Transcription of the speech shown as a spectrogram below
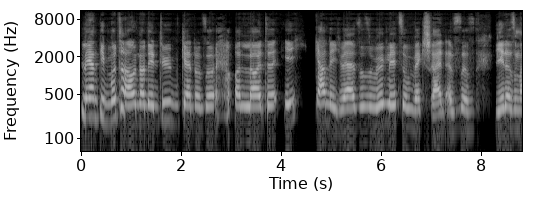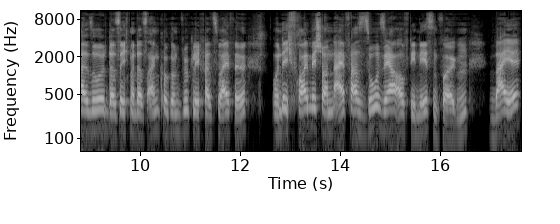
lernt die Mutter auch noch den Typen kennen und so. Und Leute, ich kann nicht mehr. Es ist wirklich zum Wegschreien. Es ist jedes Mal so, dass ich mir das angucke und wirklich verzweifle. Und ich freue mich schon einfach so sehr auf die nächsten Folgen, weil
